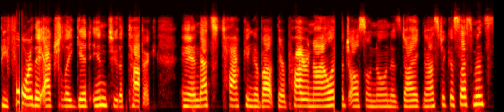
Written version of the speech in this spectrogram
before they actually get into the topic? And that's talking about their prior knowledge, also known as diagnostic assessments.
